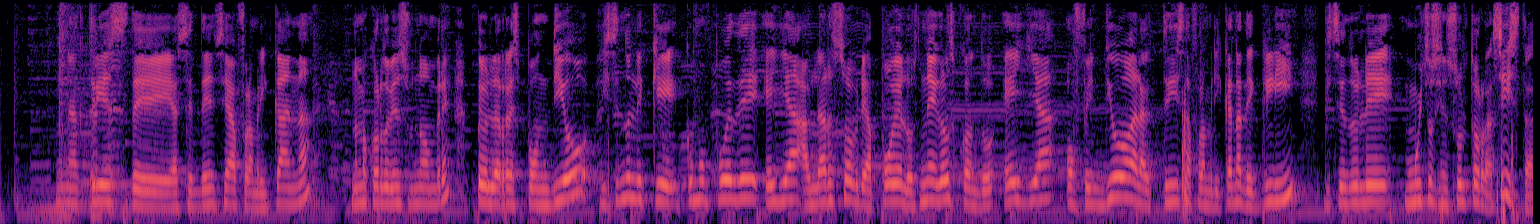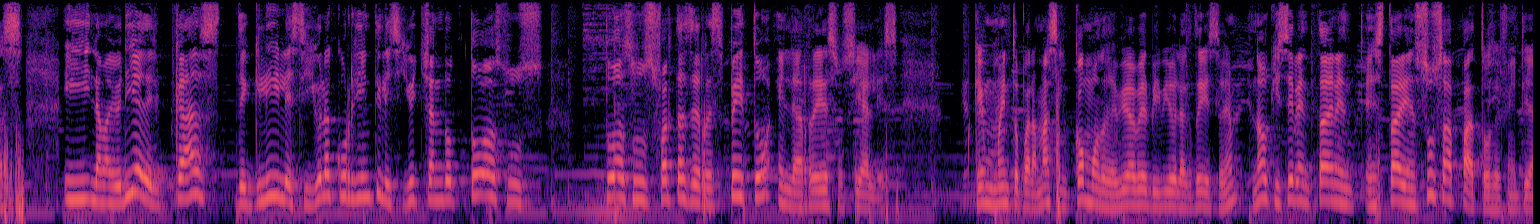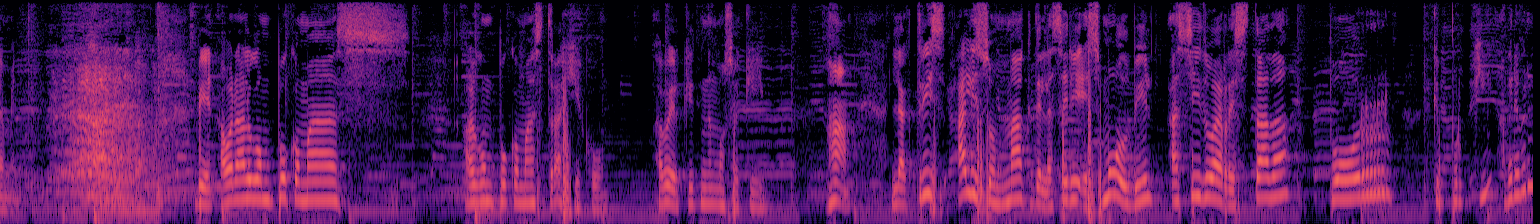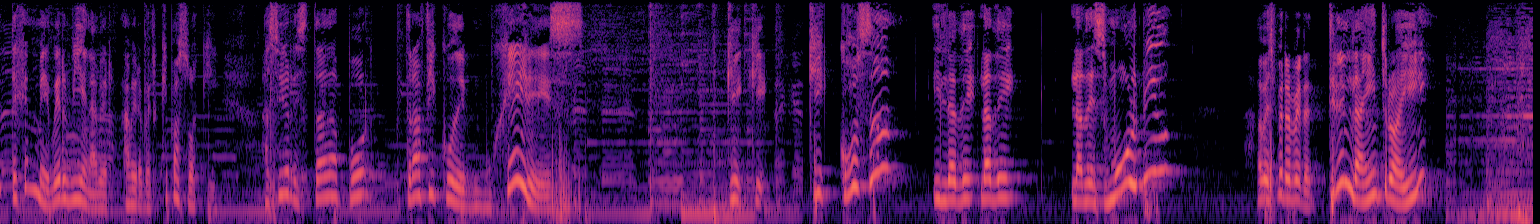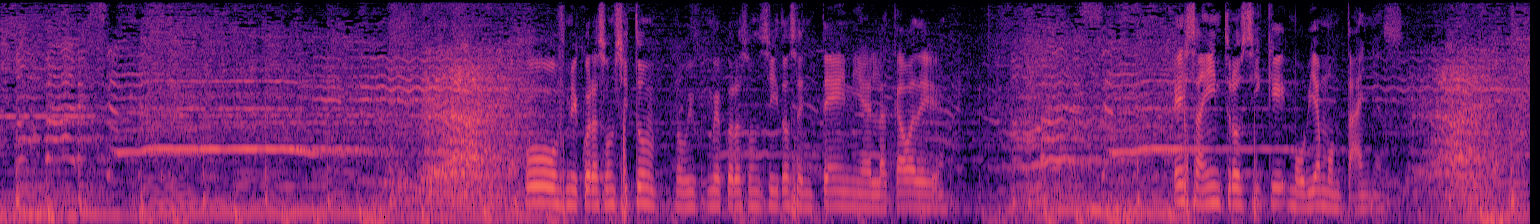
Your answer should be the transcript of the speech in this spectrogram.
una actriz de ascendencia afroamericana, no me acuerdo bien su nombre, pero le respondió diciéndole que cómo puede ella hablar sobre apoyo a los negros cuando ella ofendió a la actriz afroamericana de Glee diciéndole muchos insultos racistas. Y la mayoría del cast de Glee le siguió la corriente y le siguió echando todas sus, todas sus faltas de respeto en las redes sociales. Qué momento para más incómodo debió haber vivido la actriz. ¿eh? No quisiera estar en, estar en sus zapatos, definitivamente. Bien, ahora algo un poco más. Algo un poco más trágico. A ver, ¿qué tenemos aquí? La actriz Alison Mack de la serie Smallville ha sido arrestada por. ¿Qué, ¿Por qué? A ver, a ver, déjenme ver bien. A ver, a ver, a ver, ¿qué pasó aquí? Ha sido arrestada por tráfico de mujeres. ¿Qué, qué, qué cosa? ¿Y la de. la de. la de Smallville? A ver, espera, espera. ¿Tienen la intro ahí? Uf, mi corazoncito, mi corazoncito centennial acaba de... Esa intro sí que movía montañas.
